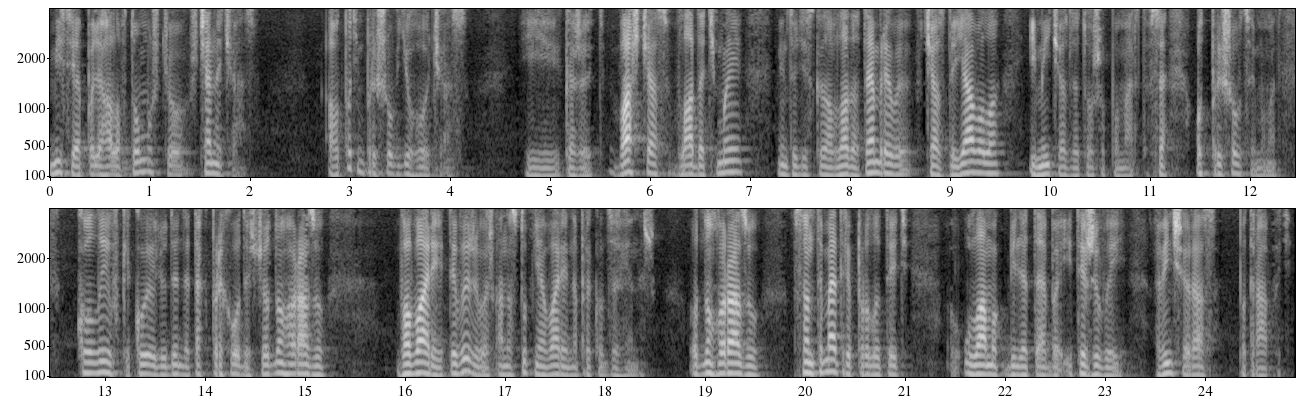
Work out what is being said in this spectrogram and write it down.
місія полягала в тому, що ще не час. А от потім прийшов його час. І каже, ваш час, влада тьми. Він тоді сказав, влада темряви, час диявола і мій час для того, щоб померти. Все, от прийшов цей момент. Коли в якої людини так приходить, що одного разу в аварії ти виживеш, а наступній аварії, наприклад, загинеш. Одного разу в сантиметрі пролетить уламок біля тебе, і ти живий, а в інший раз потрапить.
